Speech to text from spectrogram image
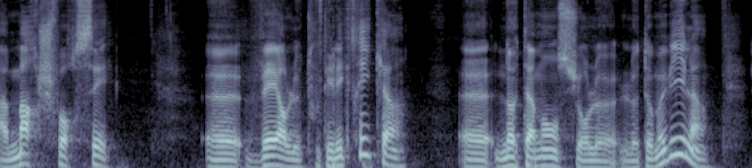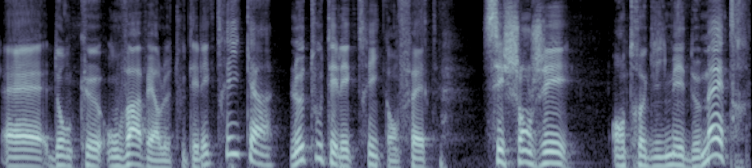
à marche forcée vers le tout électrique, notamment sur l'automobile. donc, on va vers le tout électrique. Le tout électrique, en fait, c'est changer entre guillemets, de maître,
